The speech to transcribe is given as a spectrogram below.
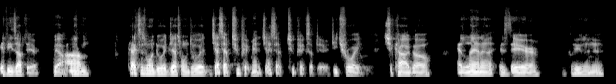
if he's up there. Yeah. Um, Texans won't do it. Jets won't do it. Jets have two picks. Man, the Jets have two picks up there. Detroit, Chicago, Atlanta is there. Cleveland,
